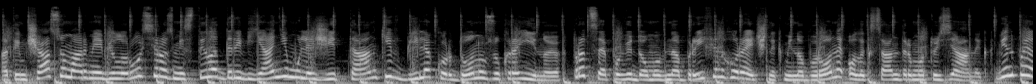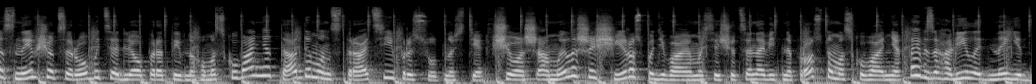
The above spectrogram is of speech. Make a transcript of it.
А тим часом армія Білорусі розмістила дерев'яні муляжі танків біля кордону з Україною. Про це повідомив на брифінгу речник Міноборони Олександр Мотузяник. Він пояснив, що це робиться для оперативного маскування та демонстрації присутності. Що ж, а ми лише щиро сподіваємося, що це навіть не просто маскування, а й взагалі ледь не єдине,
